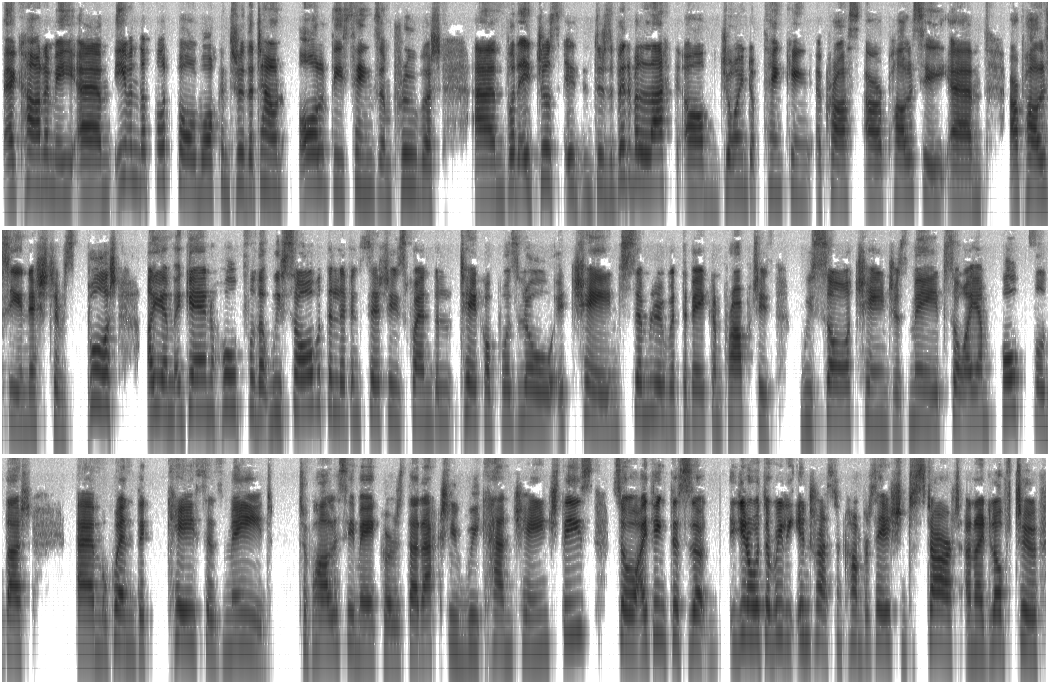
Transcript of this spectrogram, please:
economy um even the football walking through the town all of these things improve it. Um but it just it, there's a bit of a lack of joined up thinking across our policy um our policy initiatives. But i am again hopeful that we saw with the living cities when the take up was low it changed. Similar with the vacant properties we saw changes made. So i am hopeful that um when the case is made to policymakers that actually we can change these. So I think this is a you know it's a really interesting conversation to start, and I'd love to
